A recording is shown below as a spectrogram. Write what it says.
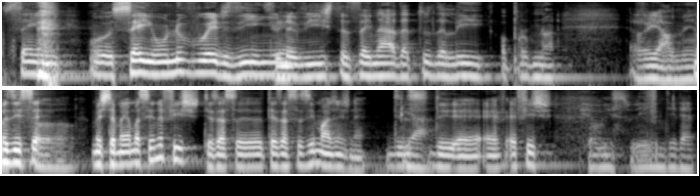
sem, sem um nevoeirzinho Sim. na vista, sem nada, tudo ali ao pormenor. Realmente. Mas isso é- oh, mas também é uma cena fixe. Tens, essa, tens essas imagens, né? De, Yeah. de- é, é, é fixe. eu isso vi em direto.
